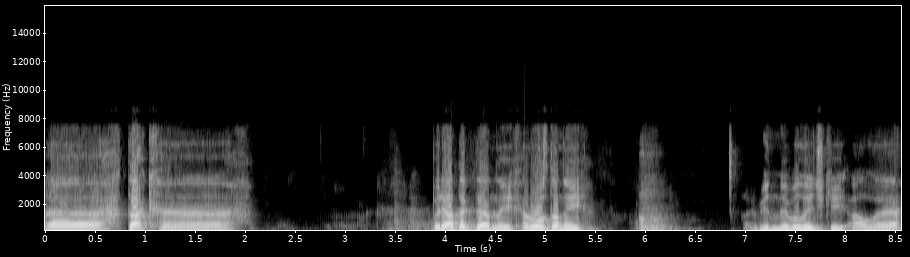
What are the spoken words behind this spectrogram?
Е, так. Е, порядок денний розданий. Він невеличкий, але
